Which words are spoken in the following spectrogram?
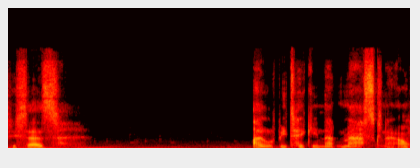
she says i will be taking that mask now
